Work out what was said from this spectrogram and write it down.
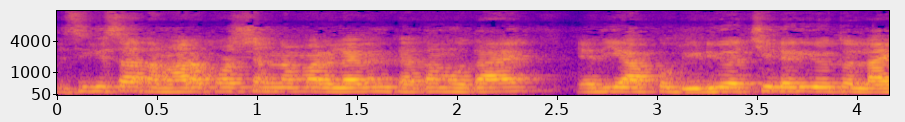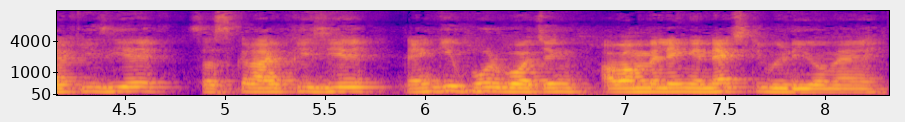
इसी के साथ हमारा क्वेश्चन नंबर 11 खत्म होता है। यदि आपको वीडियो अच्छी लगी हो तो लाइक कीजिए सब्सक्राइब कीजिए। थैंक यू फॉर वॉचिंग अब हम मिलेंगे नेक्स्ट वीडियो में।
